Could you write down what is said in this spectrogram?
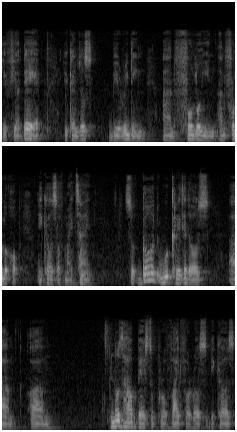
If you're there, you can just be reading and following and follow up because of my time. So God who created us um, um, knows how best to provide for us because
